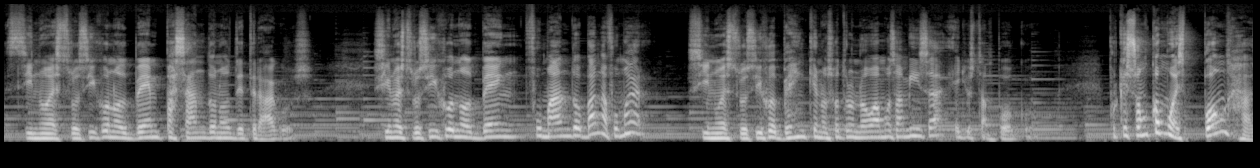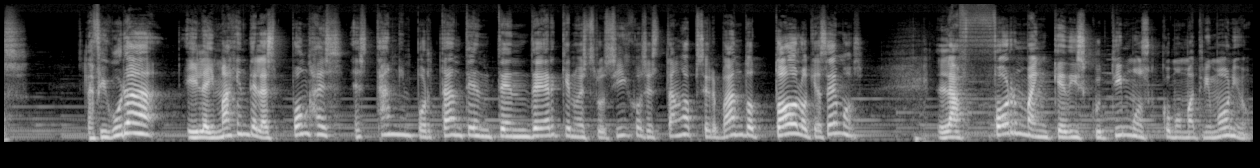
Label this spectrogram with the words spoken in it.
si nuestros hijos nos ven pasándonos de tragos, si nuestros hijos nos ven fumando, van a fumar. Si nuestros hijos ven que nosotros no vamos a misa, ellos tampoco porque son como esponjas. La figura y la imagen de la esponja es, es, tan importante entender que nuestros hijos están observando todo lo que hacemos. La forma en que discutimos como matrimonio,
